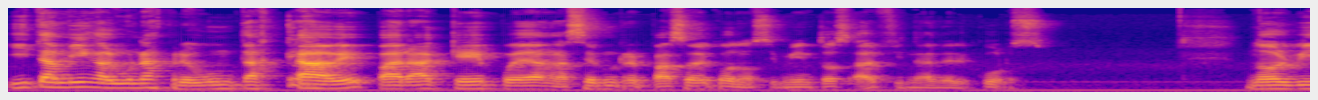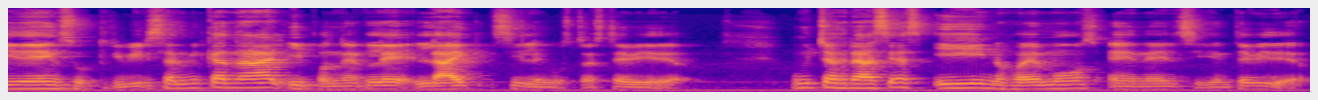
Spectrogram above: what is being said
y también algunas preguntas clave para que puedan hacer un repaso de conocimientos al final del curso. No olviden suscribirse a mi canal y ponerle like si les gustó este video. Muchas gracias y nos vemos en el siguiente video.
